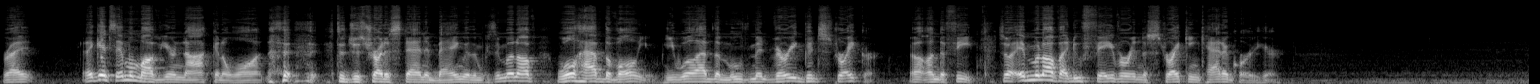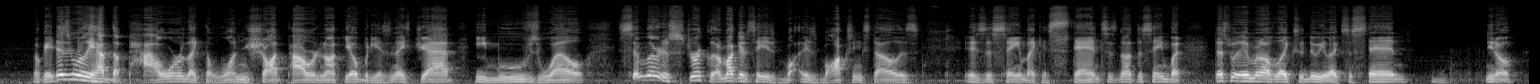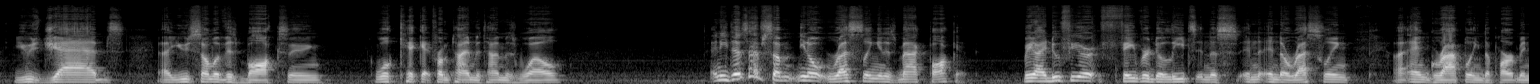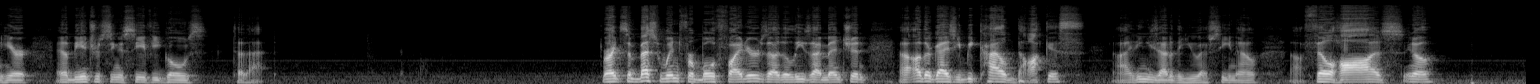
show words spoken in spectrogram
right? And against Imavov, you're not going to want to just try to stand and bang with him because Imavov will have the volume. He will have the movement. Very good striker uh, on the feet. So Imavov I do favor in the striking category here. Okay, he doesn't really have the power, like the one-shot power to knock you out, but he has a nice jab. He moves well. Similar to Strickland. I'm not going to say his, his boxing style is is the same, like his stance is not the same, but that's what Imavov likes to do. He likes to stand, you know, use jabs, uh, use some of his boxing. Will kick it from time to time as well and he does have some, you know, wrestling in his back pocket. But I do fear favor Dolidze in this in in the wrestling uh, and grappling department here, and it'll be interesting to see if he goes to that. Right, some best wins for both fighters. Uh, Dolidze I mentioned. Uh, other guys, he beat Kyle Daukaus. I think he's out of the UFC now. Uh, Phil Hawes, you know,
